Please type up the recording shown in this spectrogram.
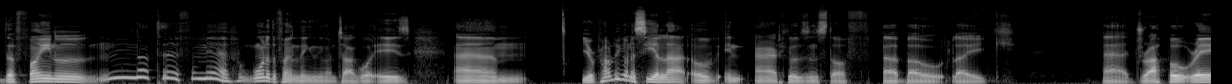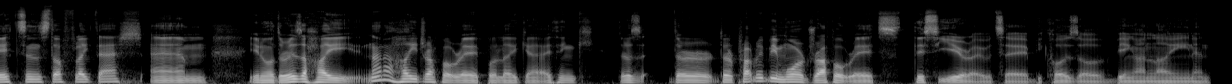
the final, not the yeah, one of the final things I'm going to talk about is um, you're probably going to see a lot of in articles and stuff about like uh, dropout rates and stuff like that. Um, you know, there is a high, not a high dropout rate, but like uh, I think there's there there'll probably be more dropout rates this year. I would say because of being online and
